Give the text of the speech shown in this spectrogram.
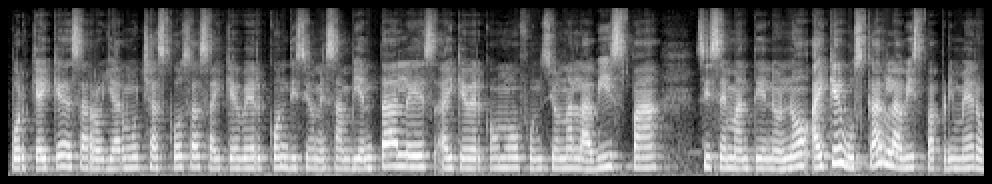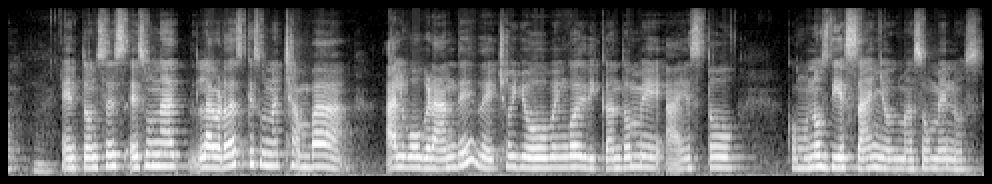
porque hay que desarrollar muchas cosas, hay que ver condiciones ambientales, hay que ver cómo funciona la avispa, si se mantiene o no, hay que buscar la avispa primero. Entonces, es una, la verdad es que es una chamba algo grande, de hecho yo vengo dedicándome a esto como unos 10 años más o menos.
